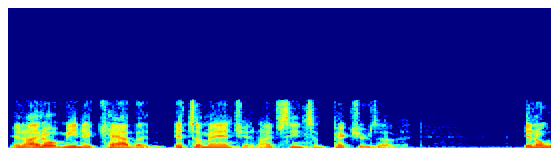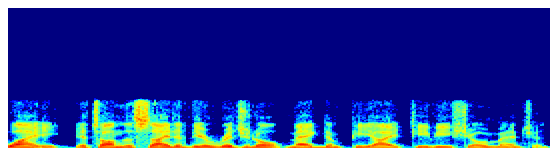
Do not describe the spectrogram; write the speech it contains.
and I don't mean a cabin. It's a mansion. I've seen some pictures of it. In Hawaii, it's on the site of the original Magnum PI TV show mansion.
